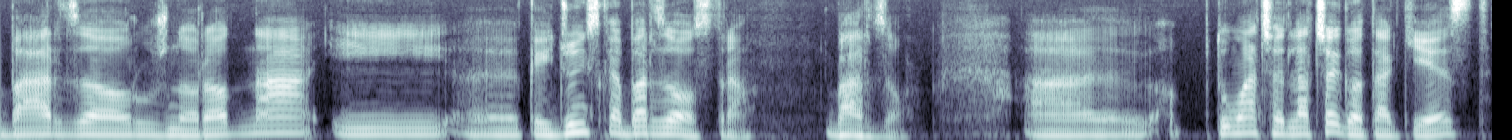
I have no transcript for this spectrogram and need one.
bardzo różnorodna i e, kejdżuńska bardzo ostra. Bardzo. Tłumaczę, dlaczego tak jest.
